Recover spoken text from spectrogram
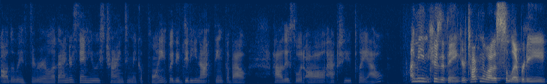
all the way through. Like I understand he was trying to make a point, but did he not think about how this would all actually play out? I mean, here's the thing. You're talking about a celebrity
